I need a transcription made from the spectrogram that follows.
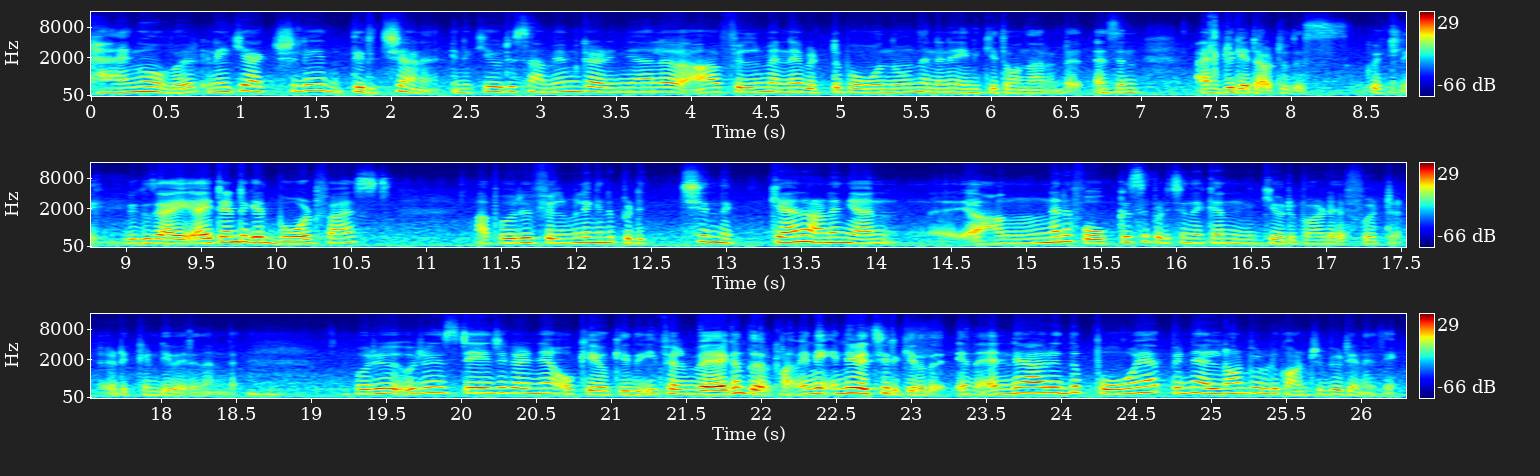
ഹാങ് ഓവർ എനിക്ക് ആക്ച്വലി തിരിച്ചാണ്. എനിക്ക് ഒരു സമയം കഴിഞ്ഞാൽ ആ ഫിലിം എന്നെ വിട്ടു പോകുന്നു എന്ന് തന്നെ എനിക്ക് തോന്നാറുണ്ട്. As in I have to get out to this quickly because I I tend to get bored fast അപ്പോൾ ഒരു ഫിലിമിൽ ഇങ്ങനെ പിടിച്ച് നിൽക്കാനാണ് ഞാൻ അങ്ങനെ ഫോക്കസ് പിടിച്ച് നിൽക്കാൻ എനിക്ക് ഒരുപാട് എഫേർട്ട് എടുക്കേണ്ടി വരുന്നുണ്ട്. അപ്പോൾ ഒരു ഒരു സ്റ്റേജ് കഴിഞ്ഞാൽ ഓക്കെ ഓക്കെ ഇത് ഈ ഫിലിം വേഗം തീർക്കണം. ഇനി ഇനി വെച്ചിരിക്കരുത്. എന്റെ ആ ഒരു ഇത് പോയാൽ പിന്നെ I not be to contribute anything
